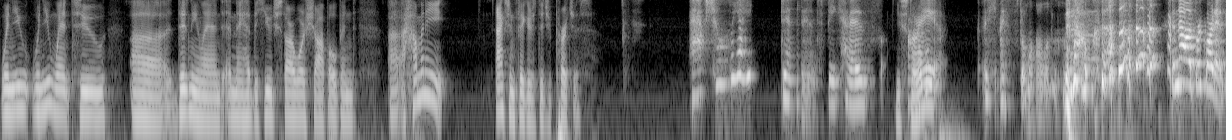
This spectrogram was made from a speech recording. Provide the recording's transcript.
when you when you went to uh, Disneyland and they had the huge Star Wars shop opened, uh, how many action figures did you purchase? Actually, I didn't because You stole I them. I stole all of them. No. And now it's recorded.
